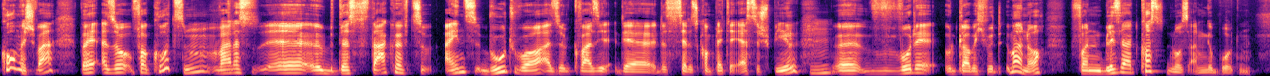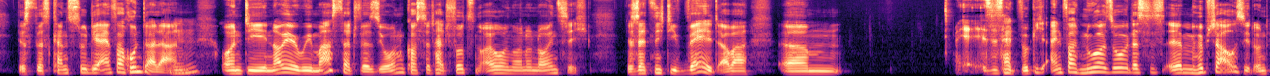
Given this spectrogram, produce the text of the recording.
komisch war, weil also vor kurzem war das äh, das StarCraft 1 Brood War, also quasi der das ist ja das komplette erste Spiel, Mhm. äh, wurde und glaube ich wird immer noch von Blizzard kostenlos angeboten. Das das kannst du dir einfach runterladen Mhm. und die neue Remastered Version kostet halt 14,99 Euro. Das ist jetzt nicht die Welt, aber ähm, es ist halt wirklich einfach nur so, dass es ähm, hübscher aussieht. Und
